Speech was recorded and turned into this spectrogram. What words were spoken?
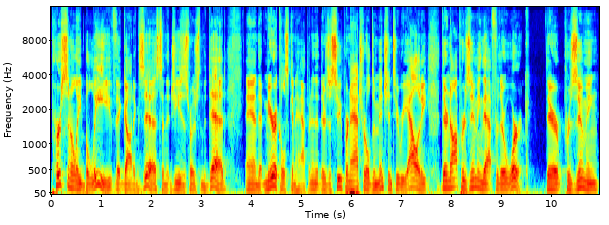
personally believe that God exists and that Jesus rose from the dead and that miracles can happen and that there's a supernatural dimension to reality, they're not presuming that for their work. They're presuming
